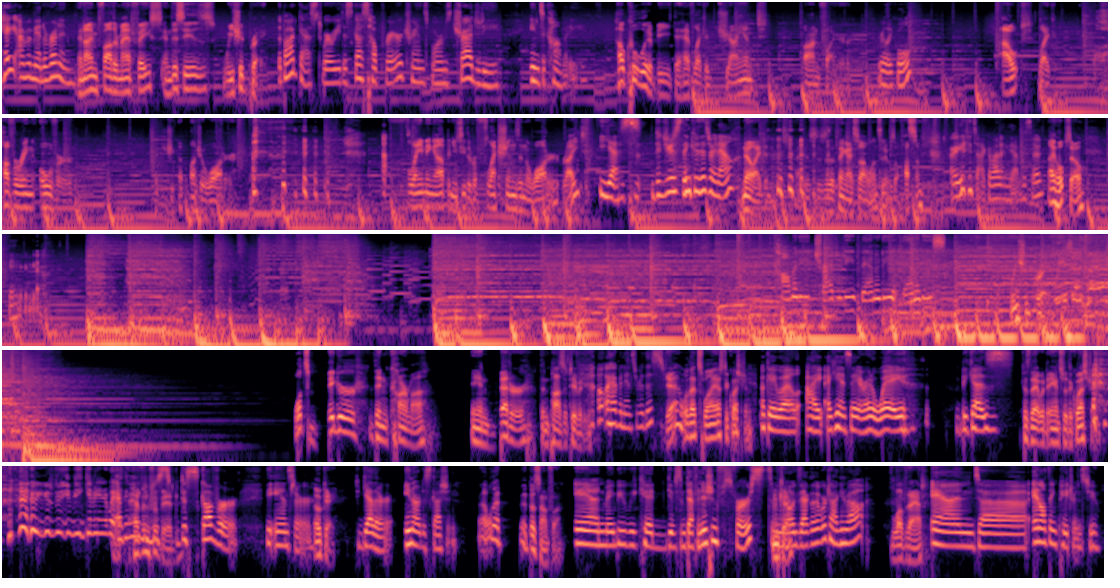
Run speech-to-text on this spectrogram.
Hey, I'm Amanda Vernon, And I'm Father Matt Face, and this is We Should Pray. the podcast where we discuss how prayer transforms tragedy into comedy. How cool would it be to have like a giant bonfire Really cool. out, like hovering over a, a bunch of water? Flaming up, and you see the reflections in the water, right? Yes. Did you just think of this right now? No, I didn't. I, this is the thing I saw once, and it was awesome. Are you going to talk about it in the episode? I hope so. Okay, here we go. Comedy, tragedy, vanity of vanities. We should pray. We should pray. What's bigger than karma and better than positivity? Oh, I have an answer for this. Yeah, well, that's why I asked a question Okay, well, I, I can't say it right away because because that would answer the question. you'd be giving it away. I think we Heaven need to dis- discover the answer Okay. together in our discussion. Well, that that does sound fun. And maybe we could give some definitions first so we Okay. know exactly what we're talking about. Love that. And uh, and I'll thank patrons too.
